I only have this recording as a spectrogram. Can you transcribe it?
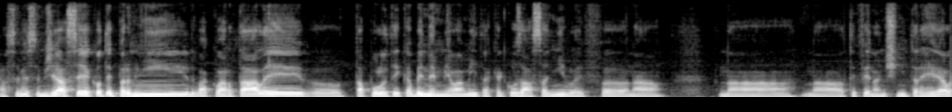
Já si myslím, že asi jako ty první dva kvartály uh, ta politika by neměla mít tak jako zásadní vliv uh, na, na, na ty finanční trhy, ale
